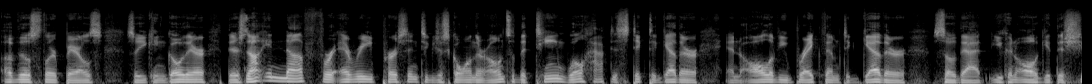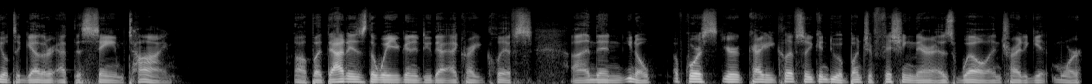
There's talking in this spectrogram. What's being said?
of those slurp barrels, so you can go there. There's not enough for every person to just go on their own, so the team will have to stick together and all of you break them together so that you can all get this shield together at the same time. Uh, but that is the way you're going to do that at Craggy Cliffs. Uh, and then, you know, of course, you're Craggy Cliffs, so you can do a bunch of fishing there as well and try to get more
